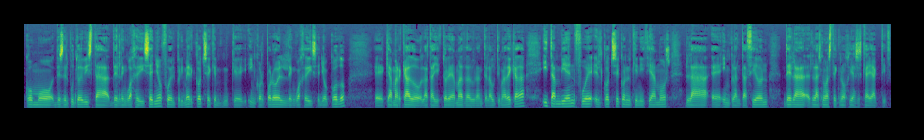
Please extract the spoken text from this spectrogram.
como desde el punto de vista del lenguaje de diseño. Fue el primer coche que, incorporó el lenguaje de diseño Codo que ha marcado la trayectoria de Mazda durante la última década y también fue el coche con el que iniciamos la implantación de las nuevas tecnologías Skyactiv.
